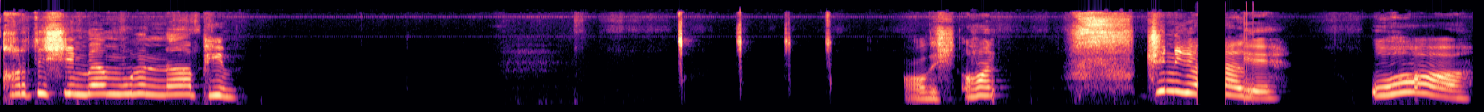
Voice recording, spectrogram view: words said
Kardeşim ben bunu ne yapayım? Al işte. Aha. Cini geldi. Oha.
